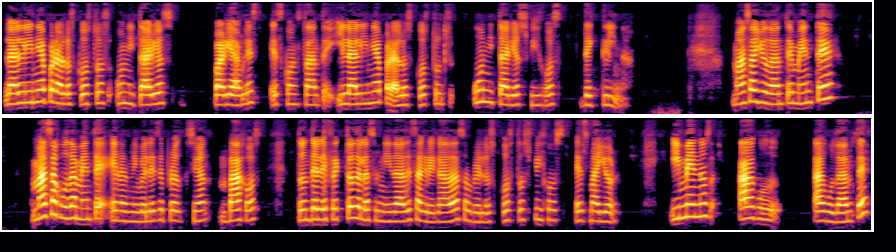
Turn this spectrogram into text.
La línea para los costos unitarios variables es constante y la línea para los costos unitarios fijos declina. Más ayudantemente, más agudamente en los niveles de producción bajos, donde el efecto de las unidades agregadas sobre los costos fijos es mayor, y menos agudante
